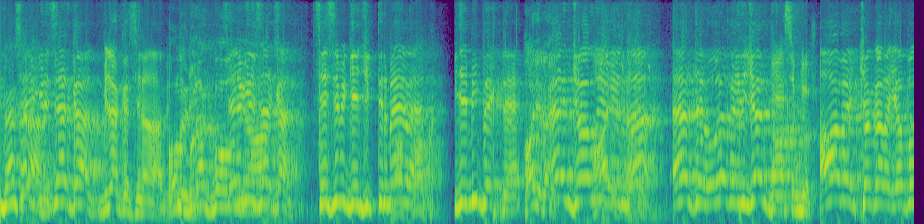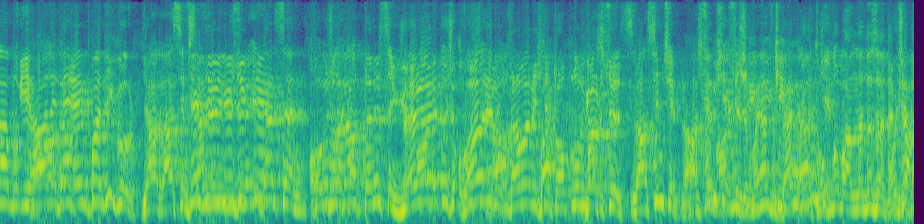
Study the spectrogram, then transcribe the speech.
Versene sevgili abi. Serkan. Bir dakika Sinan abi. Oğlum bırak be oğlum Sevgili ya. Serkan. Sesimi geciktirmeye ver. Bir de bir bekle. Hayır, hayır. Ben canlı Hayır, yayında hayır. Laf edeceğim ki. Rasim, dur. Ahmet Çakar'a yapılan bu ihanete adam- empati kur. Ya Rasim sen Sesini benim yüzüme geciktir. edersen sonucuna adam- katlanırsın. Yürü, Evet. Ahmet Hoca onu Var ya, söylüyor. o zaman işte toplum baş- görsün. Rasim'ciğim başka bir şey söylüyorum hayatım. ki Ben ya. diyorum ki Toplum anladı zaten. Hocam, ben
